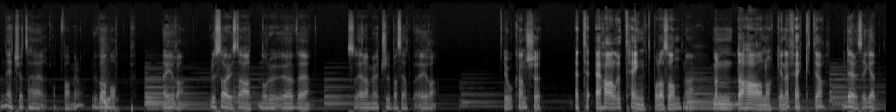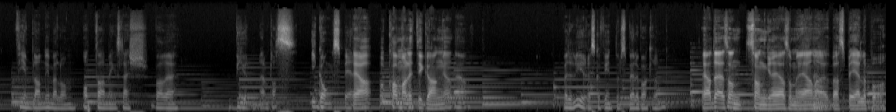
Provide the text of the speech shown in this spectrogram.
Men er ikke dette her oppvarming? da? Du varmer opp øra. Du sa jo i stad at når du øver, så er det mye basert på øra. Jo, kanskje. Jeg, jeg har aldri tenkt på det sånn, Nei. men det har nok en effekt, ja. Men det er vel sikkert fin blanding mellom oppvarming slash bare begynne en plass. I gang. Ja, og komme litt i gang. Ja, Ja. Veldig lyrisk og fint når du spiller i bakgrunnen. ja det er sånn, sånn greier som jeg gjerne Ja. bare spiller på.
